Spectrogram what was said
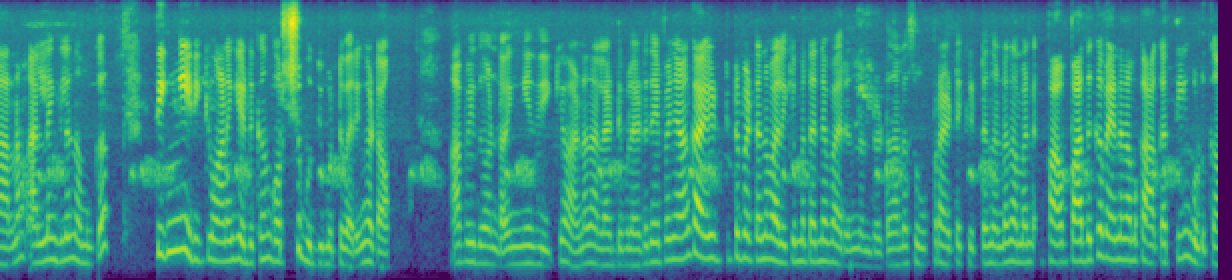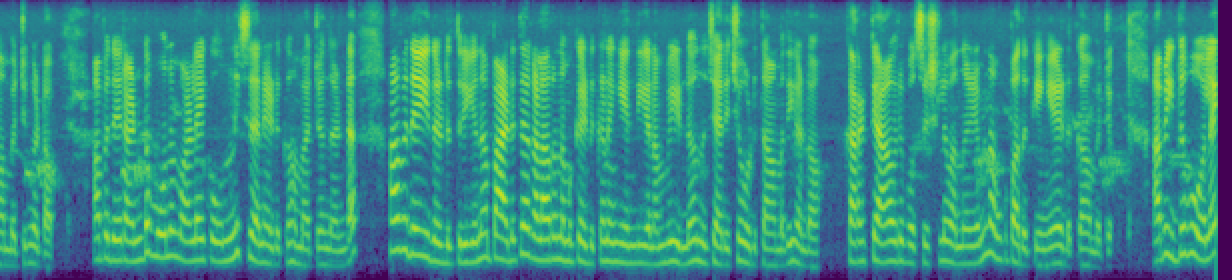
കാരണം അല്ലെങ്കിൽ നമുക്ക് തിങ്ങിയിരിക്കുവാണെങ്കിൽ എടുക്കാൻ കുറച്ച് ബുദ്ധിമുട്ട് വരും കേട്ടോ. അപ്പോൾ ഇത് കണ്ടോ ഇങ്ങനെ ഇരിക്കുവാണ്. നല്ല അടിപൊളിയായിട്ട്. ഇപ്പം ഞാൻ കൈയിട്ടിട്ട് പെട്ടെന്ന് വലിക്കുമ്പോൾ തന്നെ വരുന്നുണ്ട് കേട്ടോ. നല്ല സൂപ്പറായിട്ട് കിട്ടുന്നുണ്ട്. നമ്മൾ പതുക്കെ വേണേൽ നമുക്ക് അകത്തിയും കൊടുക്കാൻ പറ്റും കേട്ടോ. അപ്പോൾ ഇതേ രണ്ട് മൂന്നും വളയൊക്കെ ഒന്നിച്ച് തന്നെ എടുക്കാൻ പറ്റുന്നുണ്ട്. അപ്പോൾ ഇതേ ഇത് എടുത്തിരിക്കുന്നു അപ്പോൾ അടുത്ത കളർ നമുക്ക് എടുക്കണമെങ്കിൽ എന്ത് ചെയ്യണം? വീണ്ടും ഒന്ന് ചരിച്ചു കൊടുത്താൽ മതി കണ്ടോ? കറക്റ്റ് ആ ഒരു പൊസിഷനിൽ വന്നു കഴിയുമ്പോൾ നമുക്ക് പതുക്കെ ഇങ്ങനെ എടുക്കാൻ പറ്റും. അപ്പോൾ ഇതുപോലെ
